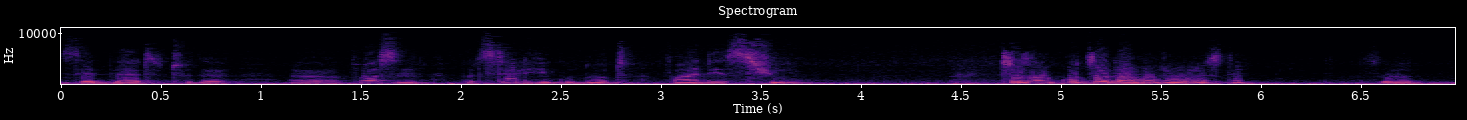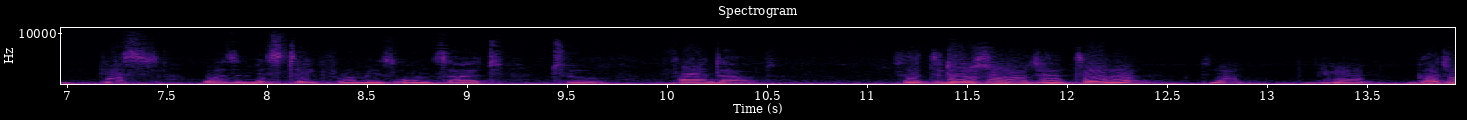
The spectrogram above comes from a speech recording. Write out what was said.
said that to the person, but still he could not find his shoe. 这种国在他们这个是的。So this was a mistake from his own side to find out. 是这种时候就是在呢，就是这个感觉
